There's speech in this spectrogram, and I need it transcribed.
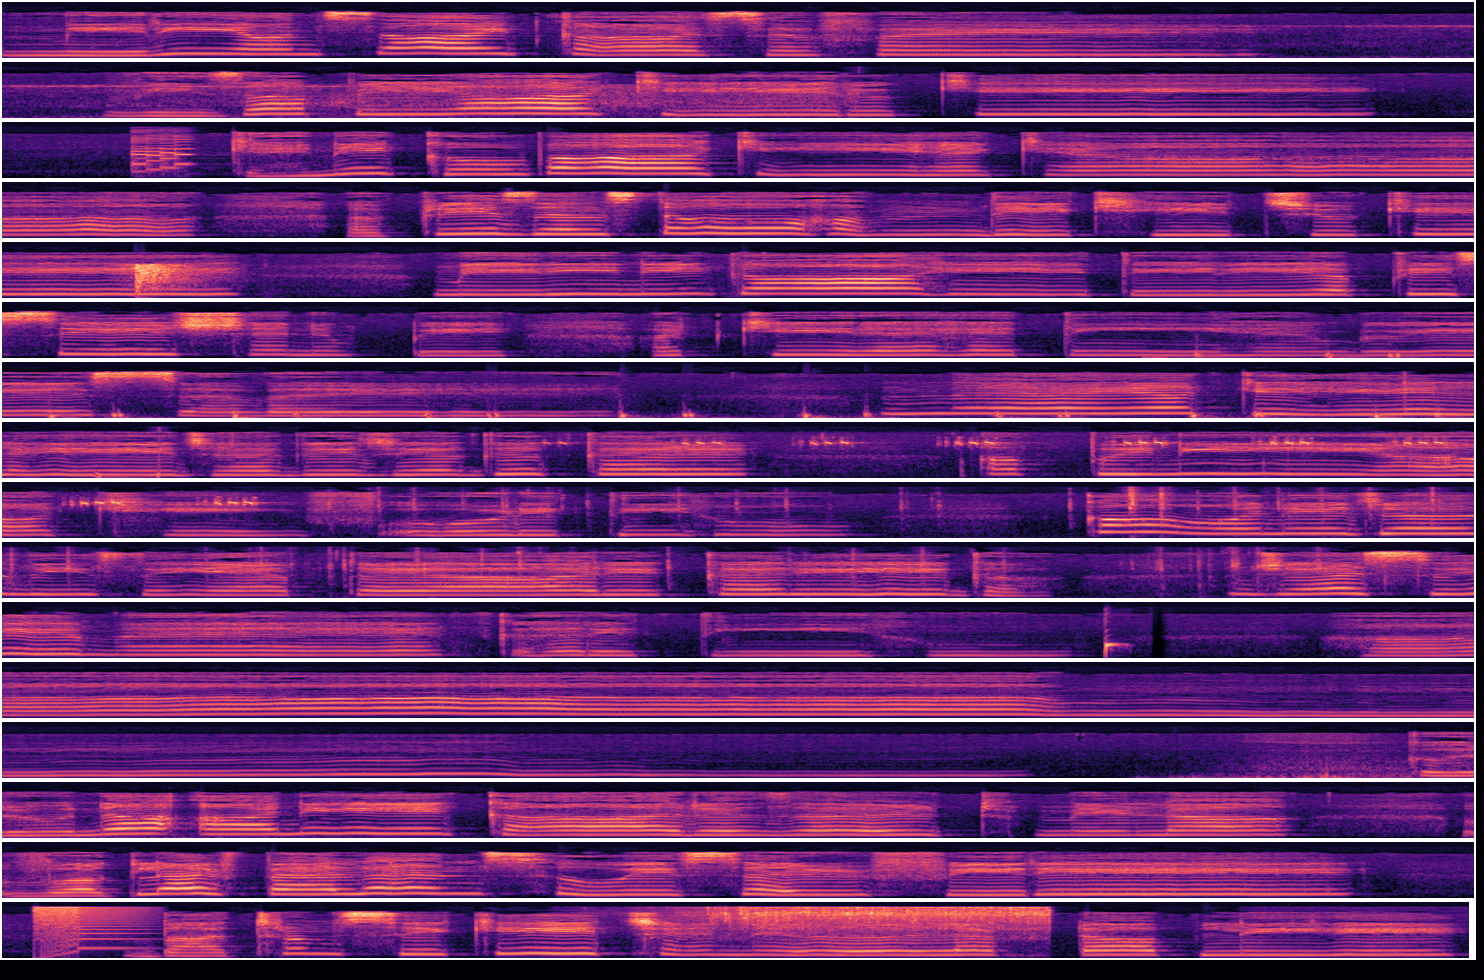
मेरी ऑन साइड का सफ़र। वीज़ा पे आके रुकी। कहने को बाकी है क्या? अप्रेजल्स तो हम देख ही चुके। मेरी निगाहें तेरी अप्रिसिएशन पे अटकी रहती हैं बेसबर। मैं अकेले जग जग कर अपनी आँखें फोड़ती हूँ। कौन जल्दी से ऐप तैयार करेगा, जैसे मैं करती हूँ। हाँ कोरोना आने का रिज़ल्ट मिला। वर्क लाइफ बैलेंस हुए सर फिरे। बाथरूम से किचन, लैपटॉप लिए।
